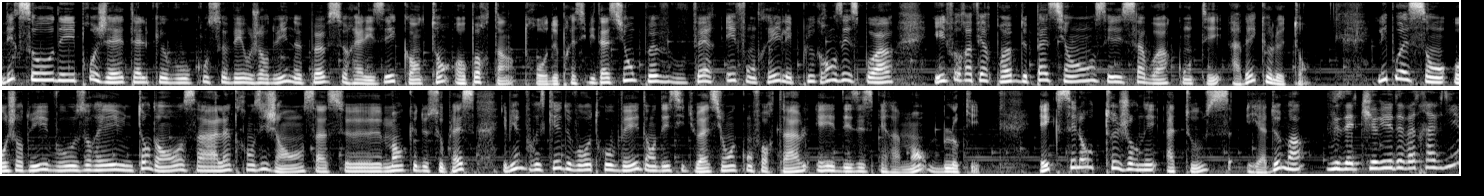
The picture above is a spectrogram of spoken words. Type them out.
Verseau, des projets tels que vous concevez aujourd'hui ne peuvent se réaliser qu'en temps opportun. Trop de précipitations peuvent vous faire effondrer les plus grands espoirs. Il faudra faire preuve de patience et savoir compter avec le temps. Les poissons, aujourd'hui vous aurez une tendance à l'intransigeance, à ce manque de souplesse, et eh bien vous risquez de vous retrouver dans des situations inconfortables et désespérément bloquées. Excellente journée à tous et à demain. Vous êtes curieux de votre avenir?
